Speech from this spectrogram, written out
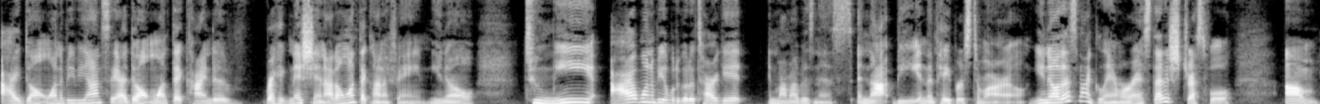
I don't want to be Beyonce. I don't want that kind of recognition. I don't want that kind of fame. You know, to me, I want to be able to go to Target and mind my business and not be in the papers tomorrow. You know, that's not glamorous. That is stressful. Um,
